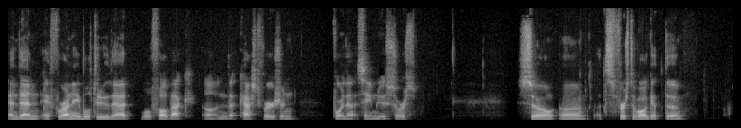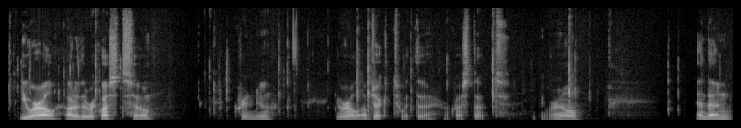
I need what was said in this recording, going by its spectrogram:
And then if we're unable to do that, we'll fall back on the cached version for that same news source. So uh, let's first of all get the URL out of the request. So create a new URL object with the request.url. And then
